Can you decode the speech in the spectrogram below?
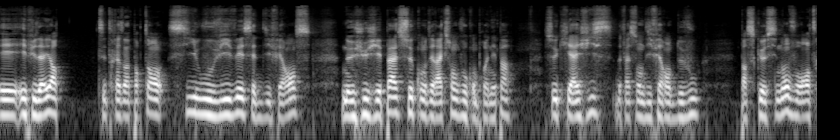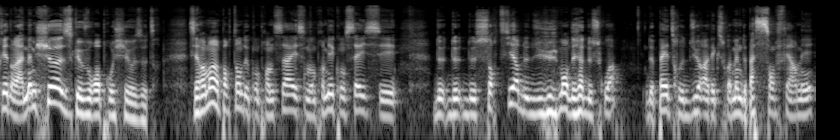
Et, et puis d'ailleurs c'est très important, si vous vivez cette différence, ne jugez pas ceux qui ont des réactions que vous comprenez pas, ceux qui agissent de façon différente de vous, parce que sinon vous rentrez dans la même chose que vous reprochez aux autres. C'est vraiment important de comprendre ça, et c'est mon premier conseil, c'est de, sortir du jugement déjà de soi, de pas être dur avec soi-même, de pas s'enfermer,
